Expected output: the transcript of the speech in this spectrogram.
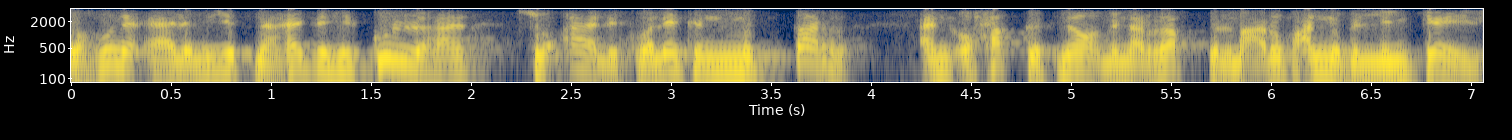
وهنا إعلاميتنا هذه كلها سؤالك ولكن مضطر أن أحقق نوع من الربط المعروف عنه باللينكيج.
